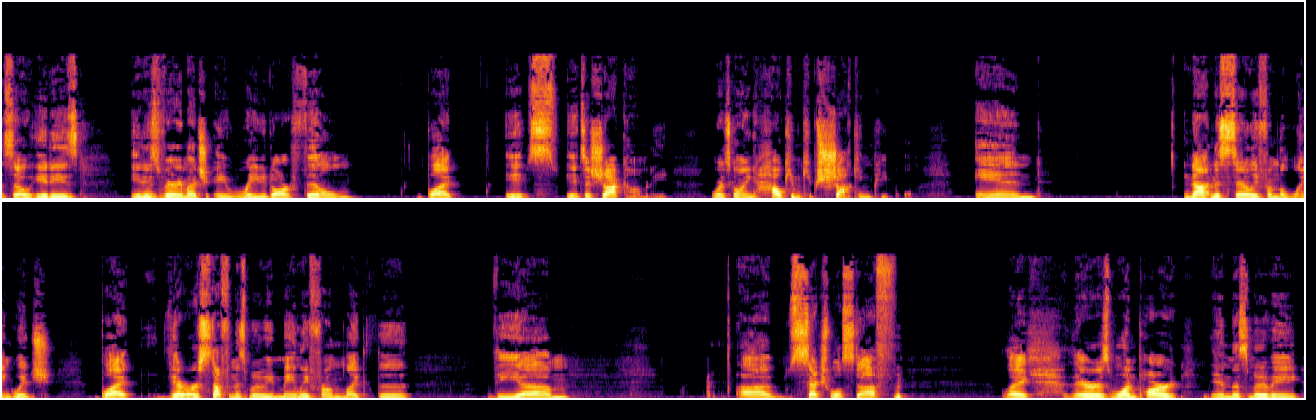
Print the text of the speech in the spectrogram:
So it is it is very much a rated R film, but it's it's a shock comedy where it's going how can we keep shocking people and not necessarily from the language but there are stuff in this movie mainly from like the the um uh sexual stuff. Like there is one part in this movie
